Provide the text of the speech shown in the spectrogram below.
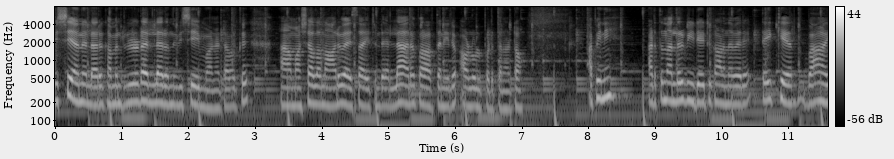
വിഷ് ചെയ്യാനും എല്ലാവരും കമന്റിലൂടെ എല്ലാവരും ഒന്ന് വിഷ് ചെയ്യും വേണം കേട്ടോ. അവൾക്ക് മഷാല നാല് വയസ്സായിട്ടുണ്ട്. എല്ലാവരും പ്രാർത്ഥനയിലും അവൾ ഉൾപ്പെടുത്തണം കേട്ടോ. അപ്പം ഇനി അടുത്ത നല്ലൊരു വീഡിയോ ആയിട്ട് കാണുന്നവരെ ടേക്ക് കെയർ ബൈ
